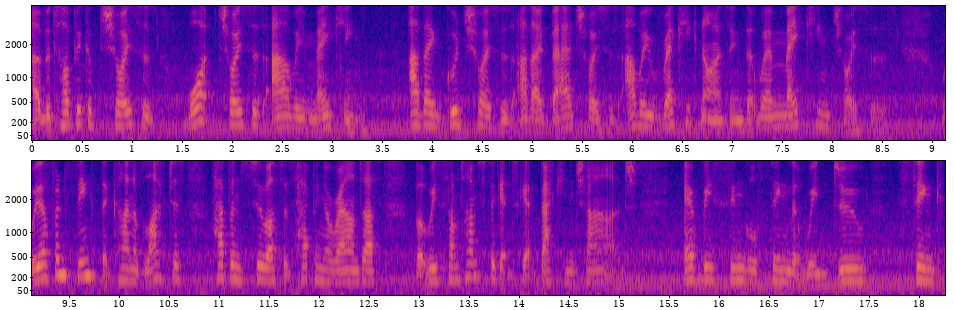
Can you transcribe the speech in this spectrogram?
Uh, the topic of choices. What choices are we making? Are they good choices? Are they bad choices? Are we recognizing that we're making choices? We often think that kind of life just happens to us, it's happening around us, but we sometimes forget to get back in charge. Every single thing that we do, think,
